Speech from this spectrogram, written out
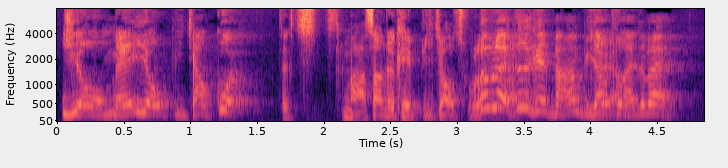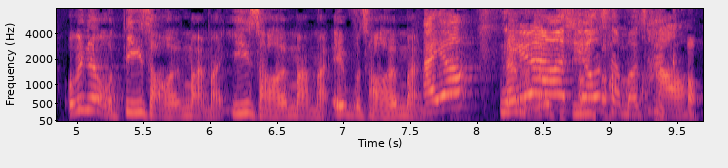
有没有比较贵？这马上就可以比较出来，对不对？这个可以马上比较出来，对不对？我跟你讲，我 D 槽很满嘛，E 槽很满嘛，F 槽很满。哎呦，你又要丢什么槽？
